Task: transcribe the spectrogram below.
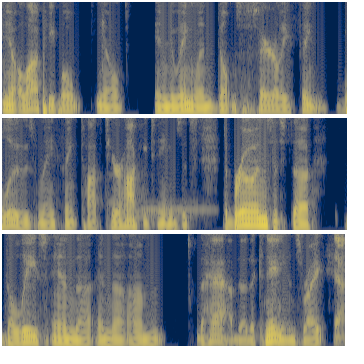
you know a lot of people you know, in New England don't necessarily think blues when they think top tier hockey teams. It's the Bruins, it's the the Leafs and the and the um the Hab, the, the Canadiens, right? Yeah.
